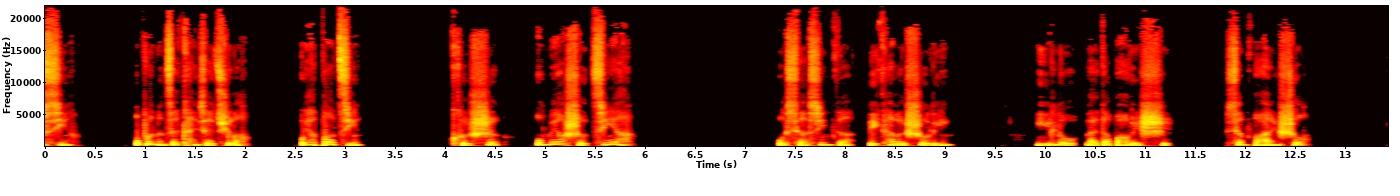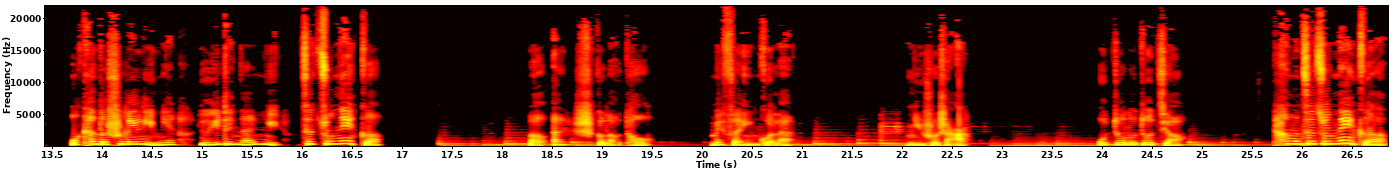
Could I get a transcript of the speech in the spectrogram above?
行，我不能再看下去了，我要报警。可是我没有手机啊。我小心的离开了树林，一路来到保卫室，向保安说：“我看到树林里面有一对男女在做那个。”保安是个老头，没反应过来。你说啥？我跺了跺脚，他们在做那个，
